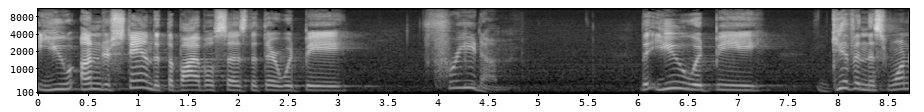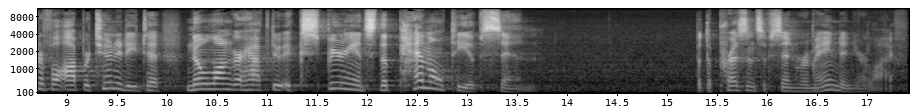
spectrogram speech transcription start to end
You understand that the Bible says that there would be freedom, that you would be given this wonderful opportunity to no longer have to experience the penalty of sin. But the presence of sin remained in your life,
